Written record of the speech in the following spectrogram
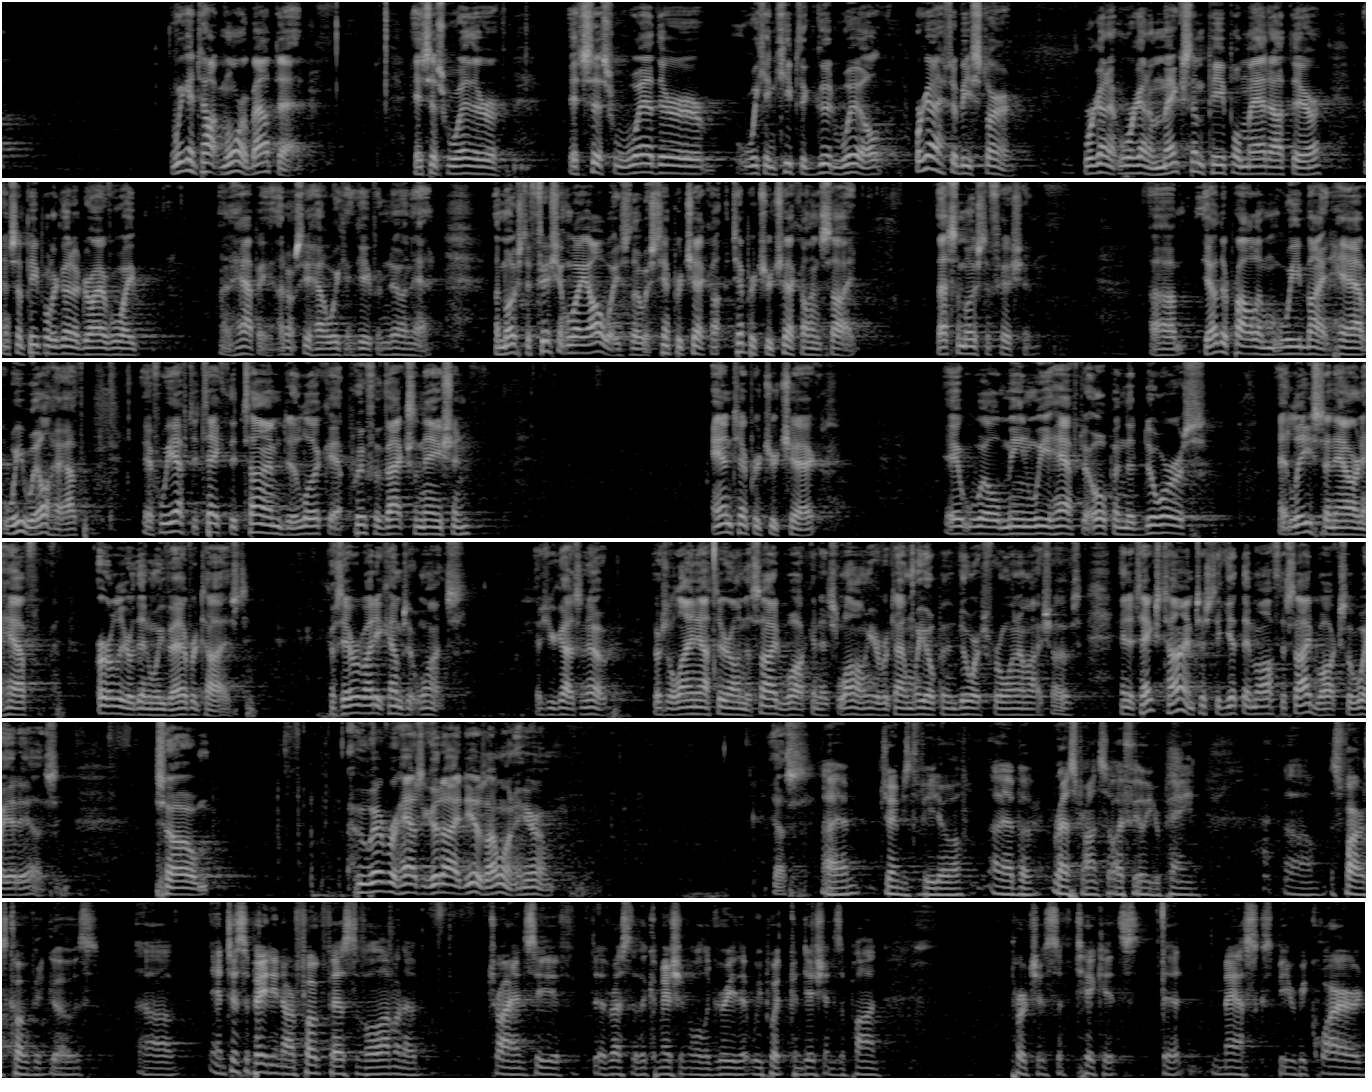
We can talk more about that. It's just whether, it's just whether we can keep the goodwill. We're going to have to be stern. We're going to, we're going to make some people mad out there, and some people are going to drive away unhappy. I don't see how we can keep them doing that. The most efficient way always, though, is temperature check, temperature check on site. That's the most efficient. Um, The other problem we might have, we will have, if we have to take the time to look at proof of vaccination and temperature check, it will mean we have to open the doors at least an hour and a half earlier than we've advertised, because everybody comes at once, as you guys know. There's a line out there on the sidewalk, and it's long every time we open the doors for one of my shows. And it takes time just to get them off the sidewalks the way it is. So whoever has good ideas, I want to hear them. Yes? I'm James DeVito. I have a restaurant, so I feel your pain um, as far as COVID goes. Uh, Anticipating our folk festival, I'm going to try and see if the rest of the commission will agree that we put conditions upon purchase of tickets, that masks be required.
